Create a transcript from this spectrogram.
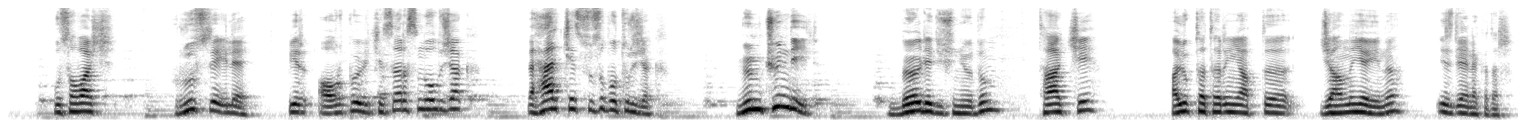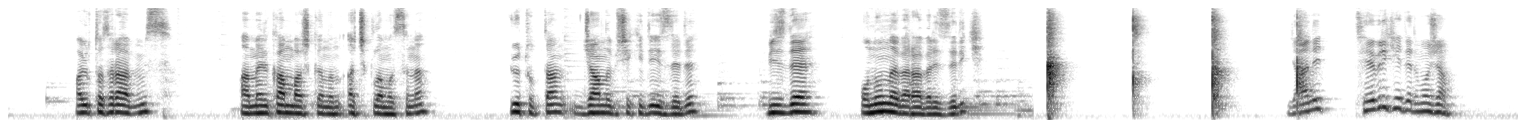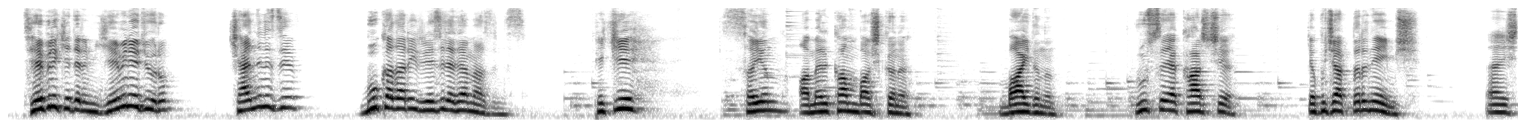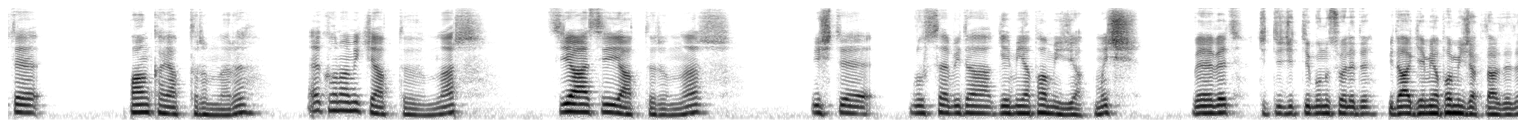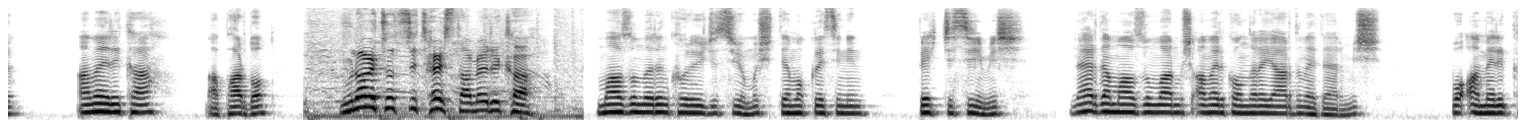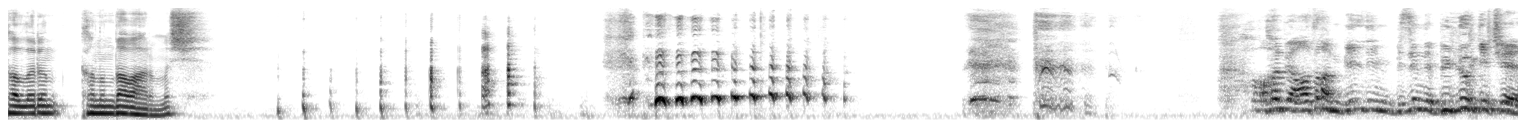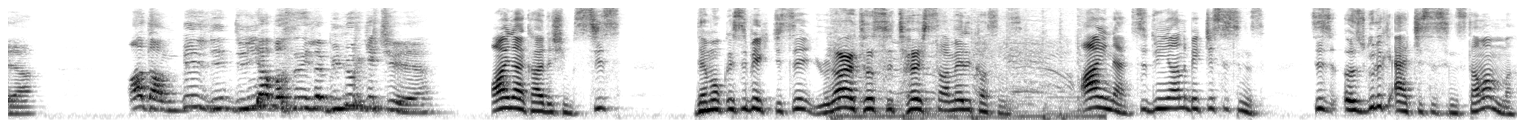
Bu savaş Rusya ile bir Avrupa ülkesi arasında olacak ve herkes susup oturacak. Mümkün değil. Böyle düşünüyordum ta ki Haluk Tatar'ın yaptığı canlı yayını izleyene kadar. Haluk Tatar abimiz Amerikan başkanının açıklamasını YouTube'dan canlı bir şekilde izledi. Biz de onunla beraber izledik. Yani tebrik ederim hocam. Tebrik ederim yemin ediyorum. Kendinizi bu kadar iyi rezil edemezdiniz. Peki Sayın Amerikan Başkanı Biden'ın Rusya'ya karşı yapacakları neymiş? E işte banka yaptırımları, ekonomik yaptırımlar, siyasi yaptırımlar. İşte Rusya bir daha gemi yapamayacakmış. Ve evet ciddi ciddi bunu söyledi. Bir daha gemi yapamayacaklar dedi. Amerika, a pardon. United States America. Mazlumların koruyucusuymuş, demokrasinin bekçisiymiş. Nerede mazlum varmış Amerika onlara yardım edermiş. Bu Amerikalıların kanında varmış. Abi adam bildiğin bizimle billur geçiyor ya. Adam bildiğin dünya basınıyla billur geçiyor ya. Aynen kardeşim siz demokrasi bekçisi United States Amerika'sınız. Aynen. Siz dünyanın bekçisisiniz. Siz özgürlük elçisisiniz tamam mı?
